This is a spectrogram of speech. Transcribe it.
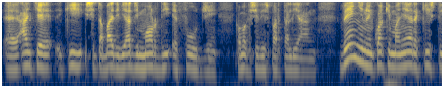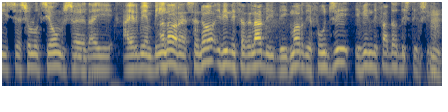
eh, anche chi si tabai di viaggi mordi e fuggi, come si dice italiano, vengono in qualche maniera queste soluzioni eh, dai Airbnb? Allora, se no, i vindi favelati di mordi e fuggi, i vindi fa due distinzioni.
